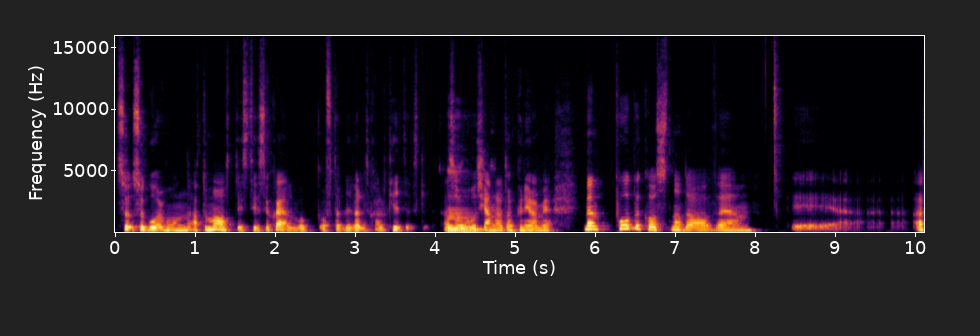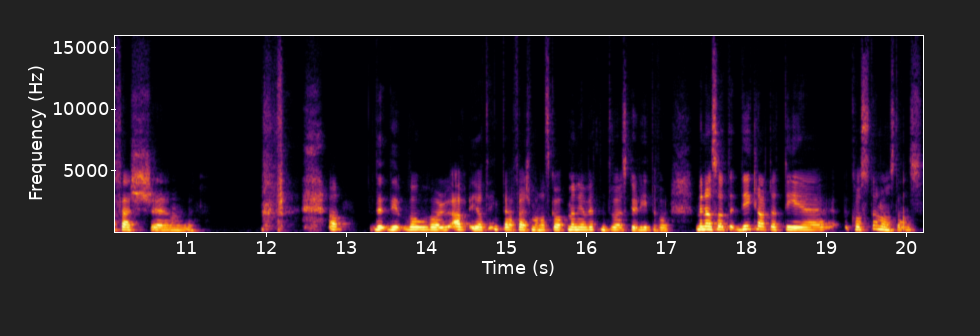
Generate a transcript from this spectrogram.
så, så går hon automatiskt till sig själv och ofta blir väldigt självkritisk. Alltså, Mm. Och känner att de kunde göra mer. Men på bekostnad av eh, eh, affärs... Eh, ja, det, det var, var, jag tänkte affärsmannaskap men jag vet inte vad jag skulle hitta för. Men alltså att det är klart att det kostar någonstans.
